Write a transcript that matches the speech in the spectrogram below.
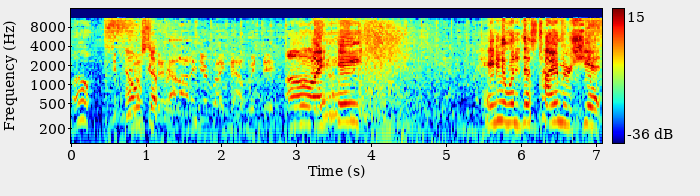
Well, If now you we're don't get the hell separated. out of here right now with this. Oh, I hate. I hate it when it does timer shit.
